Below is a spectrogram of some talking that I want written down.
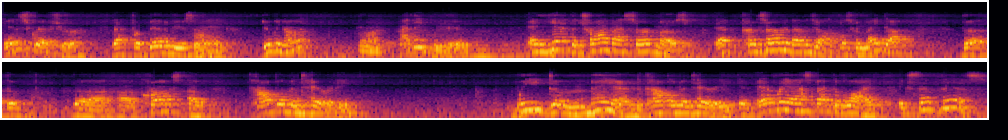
in Scripture that forbid abusive behavior. Do we not? Right. I think we do. And yet, the tribe I serve most, conservative evangelicals, who make up the, the, the uh, crux of complementarity, we demand complementarity in every aspect of life except this.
